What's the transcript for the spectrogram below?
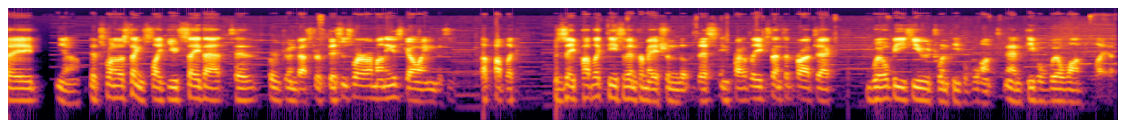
they, you know, it's one of those things like you say that to prove to investors this is where our money is going. This is a public, this is a public piece of information that this incredibly expensive project will be huge when people want and people will want to play it.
